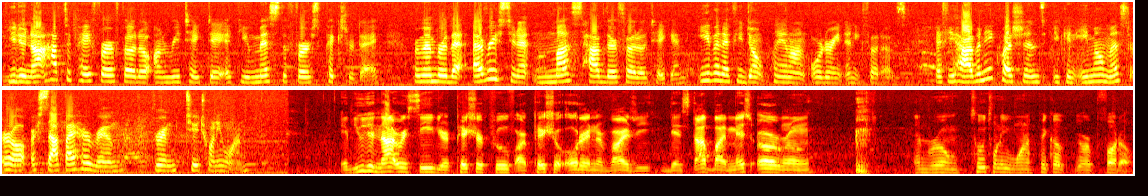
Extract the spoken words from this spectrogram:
You do not have to pay for a photo on Retake Day if you miss the first Picture Day. Remember that every student must have their photo taken, even if you don't plan on ordering any photos. If you have any questions, you can email Miss Earl or stop by her room, room 221. If you did not receive your picture proof or picture order in advisory, then stop by Miss Earl's room. In room 221 and pick up your photo.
